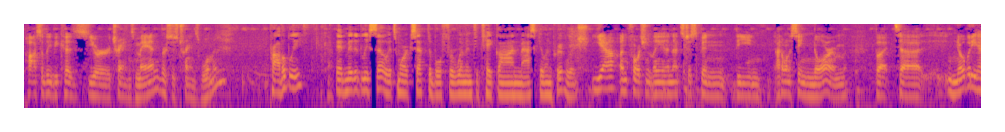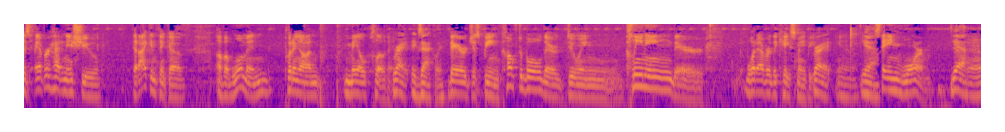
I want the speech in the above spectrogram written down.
possibly because you're a trans man versus trans woman? Probably. Okay. Admittedly, so it's more acceptable for women to take on masculine privilege. Yeah, unfortunately, and that's just been the I don't want to say norm, but uh, nobody has ever had an issue that I can think of of a woman putting on male clothing. Right. Exactly. They're just being comfortable. They're doing cleaning. They're whatever the case may be. Right. You know. Yeah. Staying warm. Yeah. Yeah.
